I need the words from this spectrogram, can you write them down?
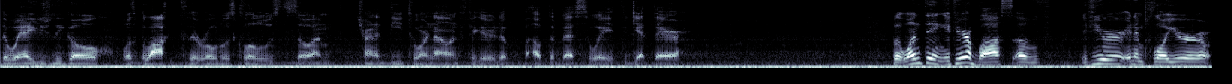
the way I usually go was blocked. The road was closed, so I'm trying to detour now and figure out the best way to get there. But one thing, if you're a boss of, if you're an employer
